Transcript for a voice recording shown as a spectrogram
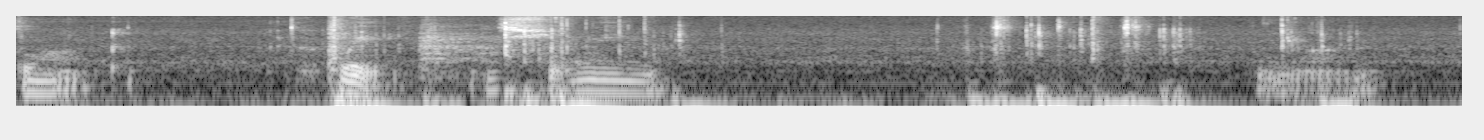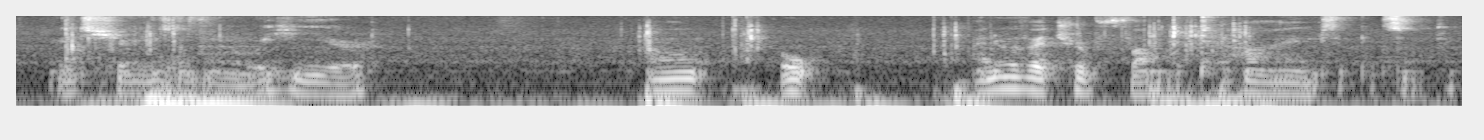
Locked, locked. Wait, it's showing. Hang on. It's showing something over here. Oh, oh. I know if I trip five times, it gets something.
